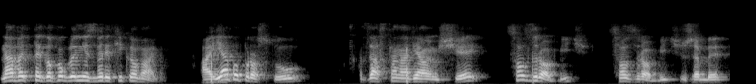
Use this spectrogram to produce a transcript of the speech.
Nawet tego w ogóle nie zweryfikowali. A ja po prostu zastanawiałem się, co zrobić, co zrobić, żeby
